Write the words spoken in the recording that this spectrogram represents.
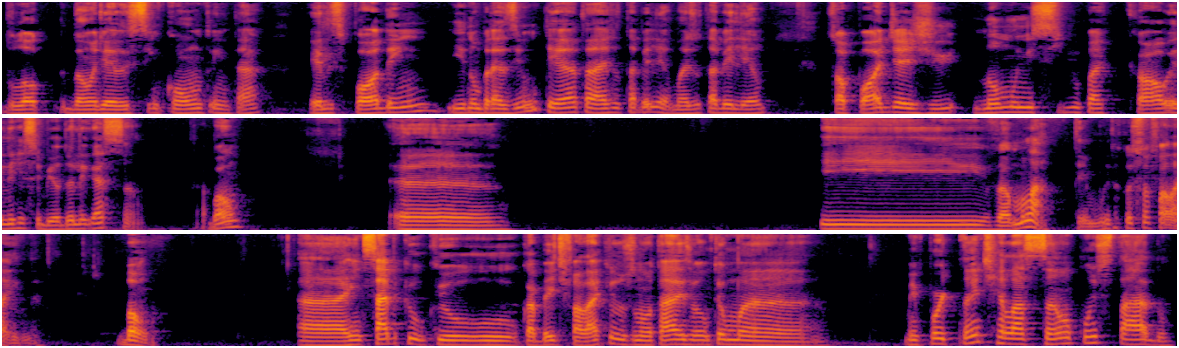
do, de onde eles se encontrem, tá? Eles podem ir no Brasil inteiro atrás do tabelião, mas o tabelião só pode agir no município para qual ele recebeu a delegação, tá bom? Uh... E vamos lá, tem muita coisa para falar ainda. Bom, uh, a gente sabe que o que eu acabei de falar que os notários vão ter uma, uma importante relação com o Estado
